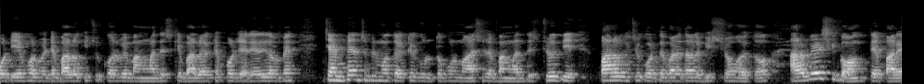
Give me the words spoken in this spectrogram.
ওডিআই ফর্মেটে ভালো কিছু করবে, বাংলাদেশকে ভালো একটা পর্যায়ে নিয়ে যাবে। চ্যাম্পিয়ন্স ট্রফির মতো একটা গুরুত্বপূর্ণ আসলে বাংলাদেশ যদি ভালো কিছু করতে পারে, তাহলে বিশ্ব হয়তো আরও বেশি গমতে পারে।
